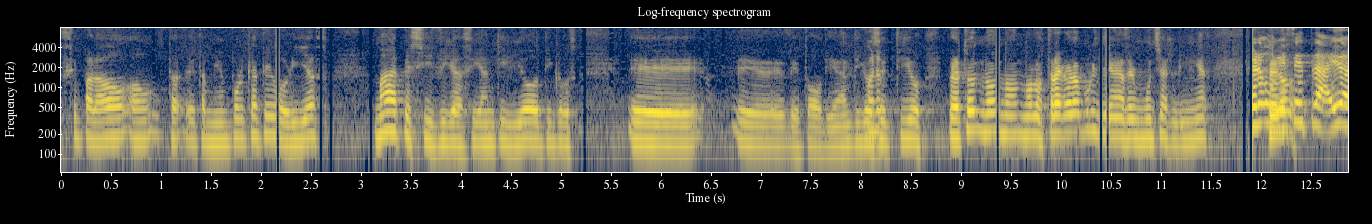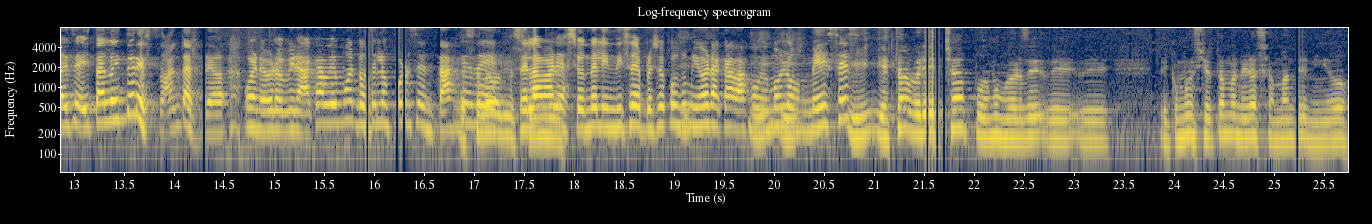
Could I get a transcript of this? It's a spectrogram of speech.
separado eh, también por categorías más específicas, y antibióticos, eh, de todo, tiene anticonceptivos. pero esto no, no, los traigo ahora porque tienen que hacer muchas líneas Pero, hubiese traído, ahí está lo interesante, Alfredo. Bueno, pero mira, acá vemos entonces los porcentajes de, la variación del índice de precio consumidor. Acá abajo vemos los meses. Y, esta brecha podemos ver de, cómo en cierta manera se ha mantenido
